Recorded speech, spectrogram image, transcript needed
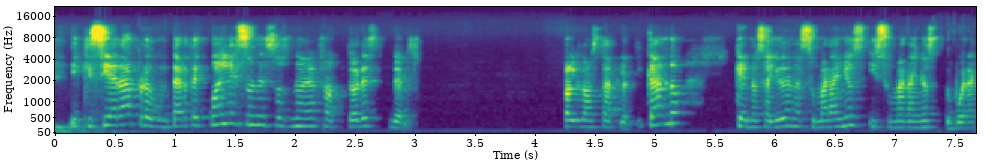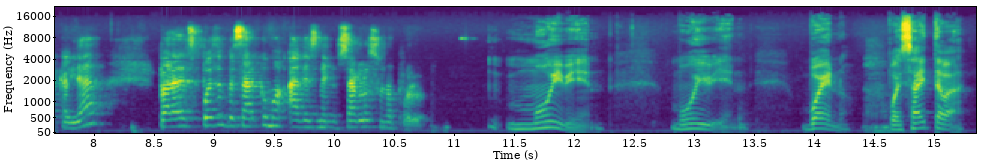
Y quisiera preguntarte cuáles son esos nueve factores de los cuales vamos a estar platicando que nos ayudan a sumar años y sumar años de buena calidad, para después empezar como a desmenuzarlos uno por uno. Muy bien, muy bien. Bueno, pues ahí te va.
